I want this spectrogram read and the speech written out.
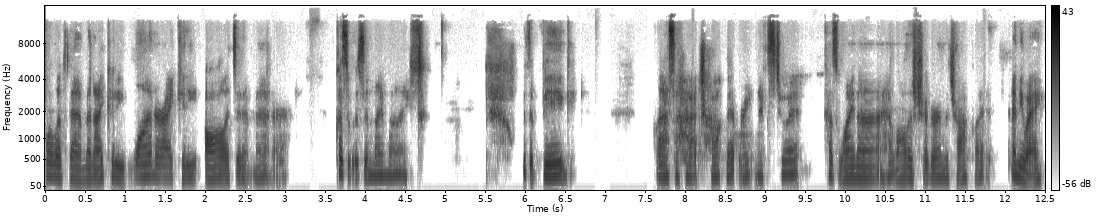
full of them, and I could eat one or I could eat all. It didn't matter because it was in my mind with a big glass of hot chocolate right next to it. Because why not have all the sugar in the chocolate? Anyway,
